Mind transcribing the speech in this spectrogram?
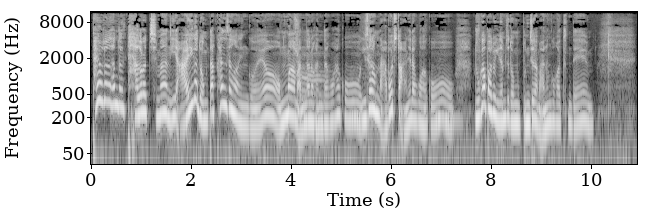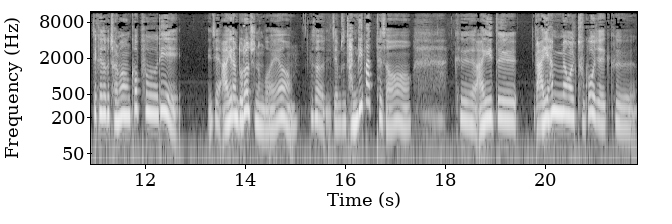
태워주는 사람들 다 그렇지만 이 아이가 너무 딱한 상황인 거예요. 엄마 그렇죠. 만나러 간다고 하고 음. 이 사람은 아버지도 아니라고 하고 누가 봐도 이 남자 너무 문제가 많은 것 같은데 이제 그래서 그 젊은 커플이 이제 아이랑 놀아주는 거예요. 그래서 이제 무슨 잔디밭에서 그 아이들 아이 한 명을 두고 이제 그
